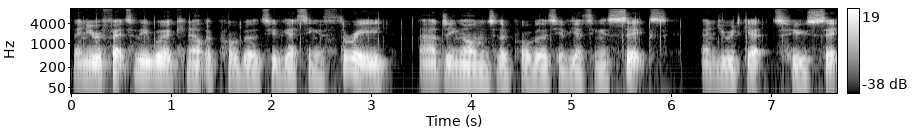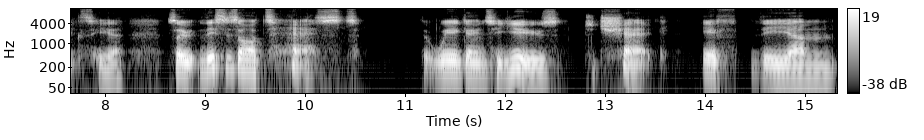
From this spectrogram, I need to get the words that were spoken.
then you're effectively working out the probability of getting a 3, adding on to the probability of getting a 6, and you would get 2 6 here. So this is our test that we're going to use to check if the um,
